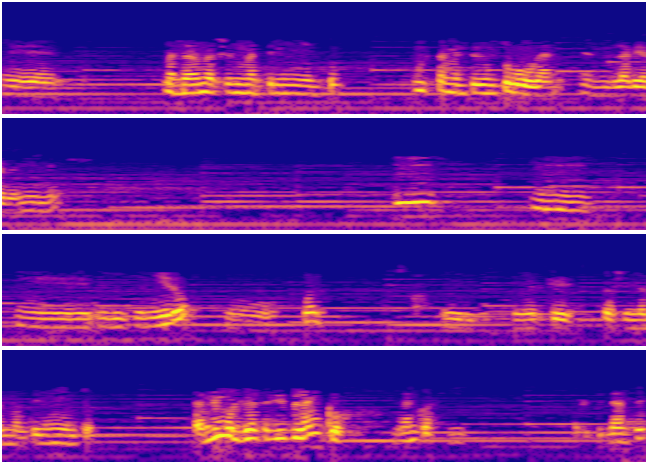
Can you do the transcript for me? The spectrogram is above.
eh, mandaron a hacer un mantenimiento justamente de un tobogán en el área de niños. Y mm, eh, el ingeniero, bueno, el señor que está haciendo el mantenimiento, también volvió a salir blanco, blanco así, respirante,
